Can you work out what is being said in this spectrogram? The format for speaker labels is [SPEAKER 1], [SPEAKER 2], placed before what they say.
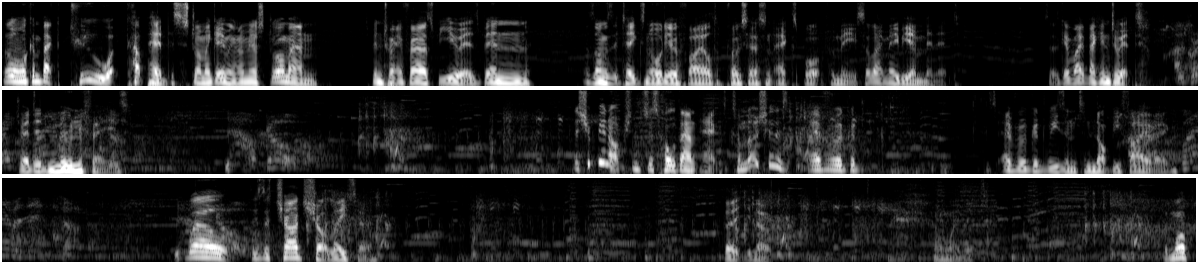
[SPEAKER 1] Hello and welcome back to Cuphead. This is Strawman Gaming. I'm your Strawman. It's been 24 hours for you. It's been as long as it takes an audio file to process and export for me, so like maybe a minute. So let's get right back into it. Dreaded moon phase.
[SPEAKER 2] Now go.
[SPEAKER 1] There should be an option to just hold down X, because I'm not sure there's ever a good there's ever a good reason to not be firing.
[SPEAKER 2] Slam and then stop. Now
[SPEAKER 1] Well, there's a charge shot later. But, you know. How wide it? The more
